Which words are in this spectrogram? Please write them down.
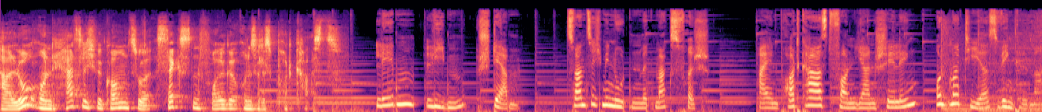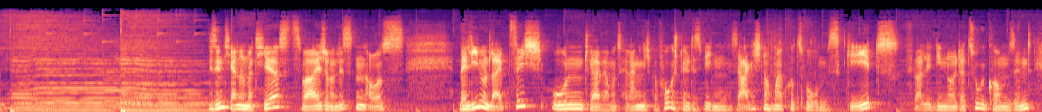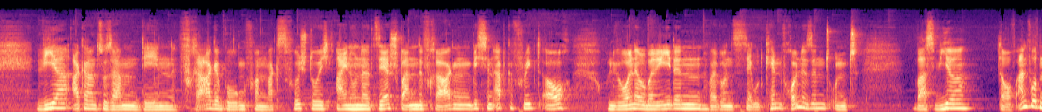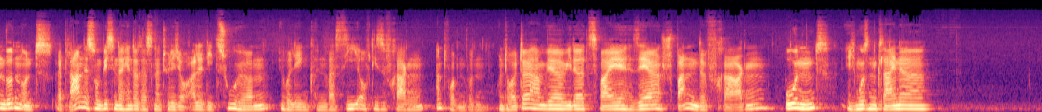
Hallo und herzlich willkommen zur sechsten Folge unseres Podcasts. Leben, Lieben, Sterben. 20 Minuten mit Max Frisch. Ein Podcast von Jan Schilling und Matthias Winkelmann. Wir sind Jan und Matthias, zwei Journalisten aus Berlin und Leipzig. Und ja, wir haben uns ja lange nicht mehr vorgestellt, deswegen sage ich noch mal kurz, worum es geht, für alle, die neu dazugekommen sind. Wir ackern zusammen den Fragebogen von Max Frisch durch. 100 sehr spannende Fragen, ein bisschen abgefreakt auch. Und wir wollen darüber reden, weil wir uns sehr gut kennen, Freunde sind und was wir darauf antworten würden. Und der Plan ist so ein bisschen dahinter, dass natürlich auch alle, die zuhören, überlegen können, was sie auf diese Fragen antworten würden. Und heute haben wir wieder zwei sehr spannende Fragen. Und ich muss eine kleine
